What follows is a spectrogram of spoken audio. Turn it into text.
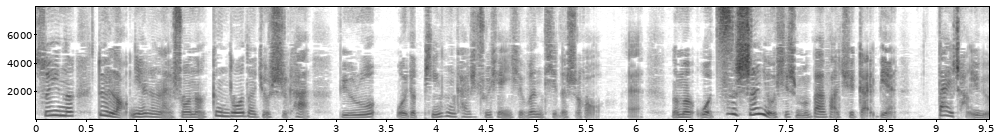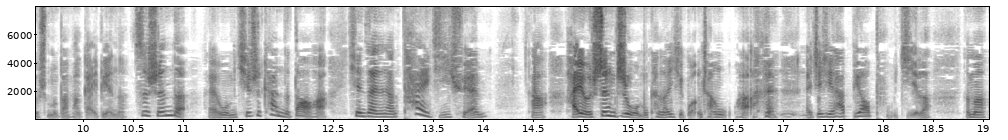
所以呢，对老年人来说呢，更多的就是看，比如我的平衡开始出现一些问题的时候，哎，那么我自身有些什么办法去改变？代偿又有什么办法改变呢？自身的，哎，我们其实看得到哈，现在像太极拳啊，还有甚至我们看到一些广场舞哈，哎，这些还比较普及了。那么。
